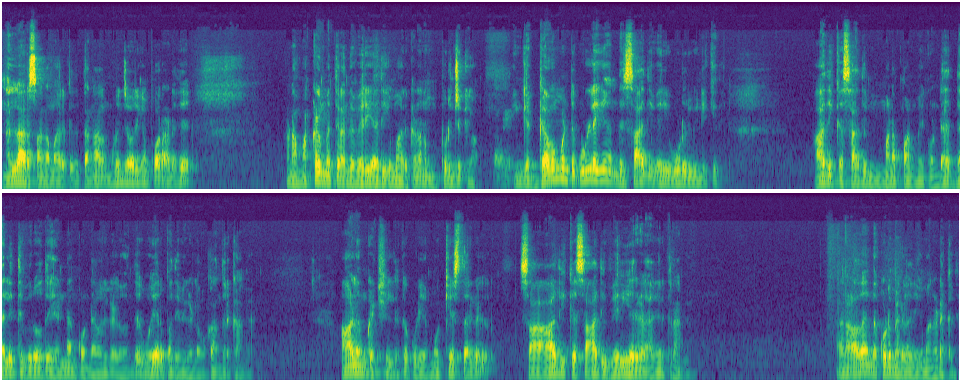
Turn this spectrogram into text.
நல்ல அரசாங்கமாக இருக்குது. தன்னால் முடிஞ்ச வரைக்கும் போராடுது. ஆனால் மக்கள் மத்தியில் அந்த வெறி அதிகமாக இருக்குன்னு நம்ம புரிஞ்சுக்கலாம். இங்கே கவர்மெண்ட்டுக்குள்ளேயே அந்த சாதி வெறி ஊடுருவி நிற்குது ஆதிக்க சாதி மனப்பான்மை கொண்ட தலித் விரோத எண்ணம் கொண்டவர்கள் வந்து உயர் பதவிகளில் உட்காந்துருக்காங்க ஆளும் கட்சியில் இருக்கக்கூடிய முக்கியஸ்தர்கள் சா ஆதிக்க சாதி வெறியர்களாக இருக்கிறாங்க. அதனால தான் இந்த கொடுமைகள் அதிகமாக நடக்குது.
